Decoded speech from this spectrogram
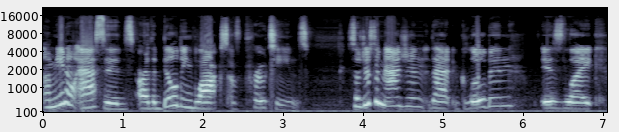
amino acids are the building blocks of proteins. So just imagine that globin is like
